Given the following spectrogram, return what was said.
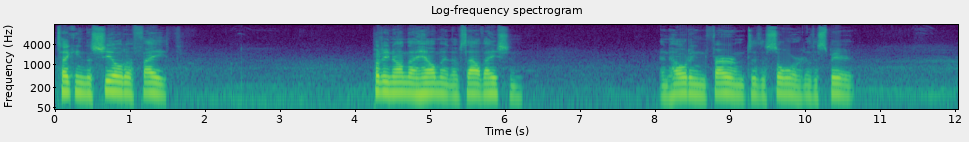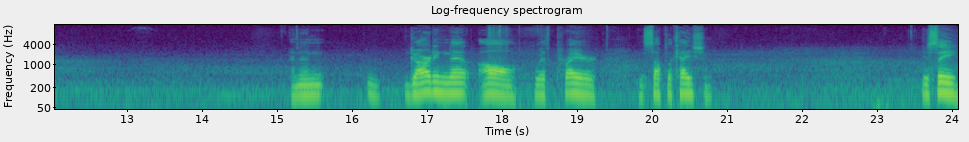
taking the shield of faith, putting on the helmet of salvation, and holding firm to the sword of the Spirit. And then guarding that all with prayer and supplication. You see,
